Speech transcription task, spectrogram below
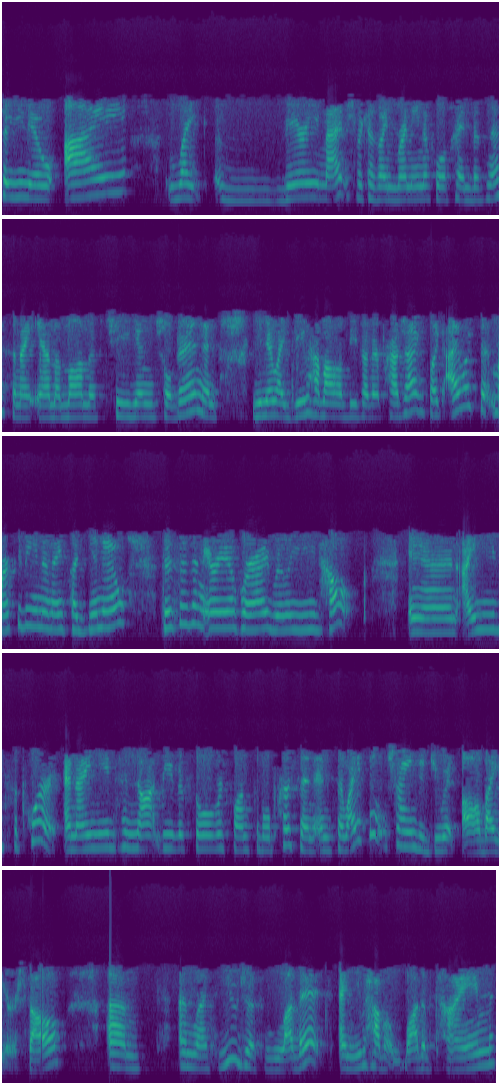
so, you know, I, like very much because I'm running a full-time business and I am a mom of two young children and you know I do have all of these other projects like I looked at marketing and I said you know this is an area where I really need help and I need support and I need to not be the sole responsible person and so I think trying to do it all by yourself um unless you just love it and you have a lot of time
